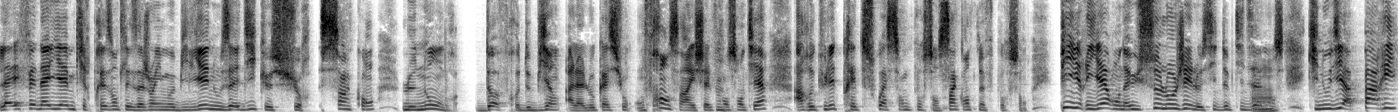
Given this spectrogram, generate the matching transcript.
La FNIM, qui représente les agents immobiliers, nous a dit que sur 5 ans, le nombre d'offres de biens à la location en France, hein, à échelle France entière, a reculé de près de 60%, 59%. Pire, hier, on a eu Se Loger, le site de petites annonces, qui nous dit à Paris,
